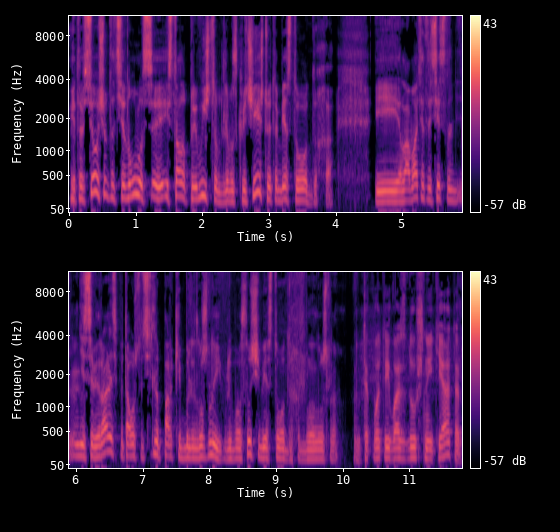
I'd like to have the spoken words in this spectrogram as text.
это все, в общем-то, тянулось и стало привычным для москвичей, что это место отдыха. И ломать это, естественно, не собирались, потому что действительно парки были нужны. В любом случае, место отдыха было нужно. Так вот и воздушный театр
